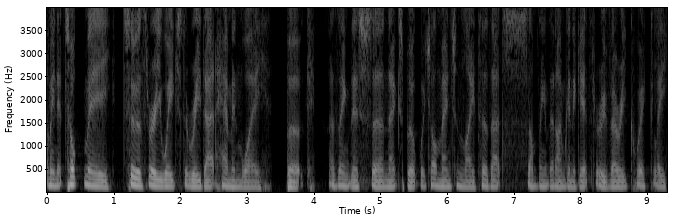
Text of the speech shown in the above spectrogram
I mean, it took me two or three weeks to read that Hemingway book. I think this uh, next book, which I'll mention later, that's something that I'm going to get through very quickly.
